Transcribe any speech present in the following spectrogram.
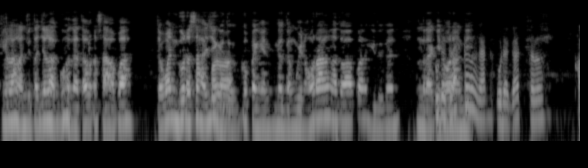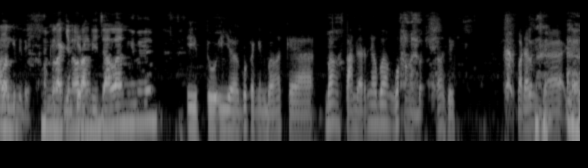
oke lah lanjut aja lah. Gue gak tahu rasa apa. Cuman gue resah aja Kalau- gitu. Gue pengen ngegangguin orang atau apa gitu kan. Nerakin udah orang di gatel kan? Udah gatel kalau gini deh mungkin orang di jalan gitu kan. Itu iya gue pengen banget kayak bang standarnya bang. Gue kangen banget cuy padahal enggak gitu.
